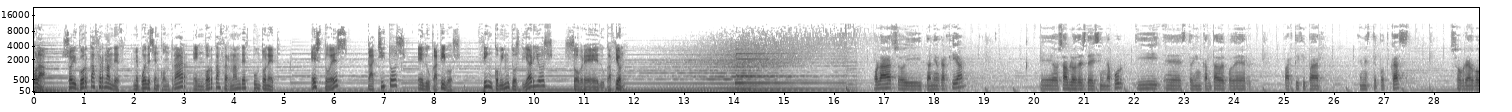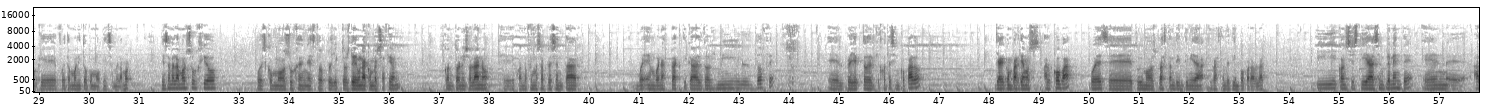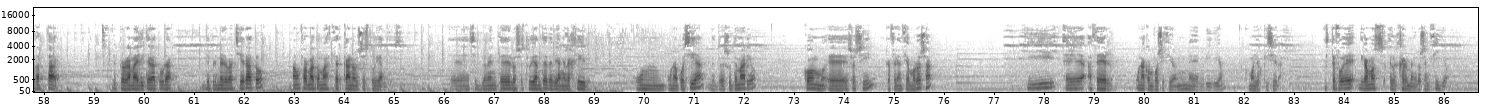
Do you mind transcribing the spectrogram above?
Hola, soy Gorka Fernández. Me puedes encontrar en gorkafernandez.net. Esto es Cachitos Educativos. 5 minutos diarios sobre educación. Hola, soy Daniel García. Eh, os hablo desde Singapur y eh, estoy encantado de poder participar en este podcast sobre algo que fue tan bonito como Piénsame el amor. Piénsame el amor surgió pues como surgen estos proyectos de una conversación con Tony Solano eh, cuando fuimos a presentar en Buenas Prácticas 2012 el proyecto del Quijote Sincopado. Ya que compartíamos alcoba, pues eh, tuvimos bastante intimidad y bastante tiempo para hablar. Y consistía simplemente en eh, adaptar el programa de literatura de primer bachillerato a un formato más cercano a los estudiantes. Eh, simplemente los estudiantes debían elegir una poesía dentro de su temario con, eso sí, referencia amorosa y hacer una composición en vídeo como ellos quisieran. Este fue, digamos, el germen, lo sencillo.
